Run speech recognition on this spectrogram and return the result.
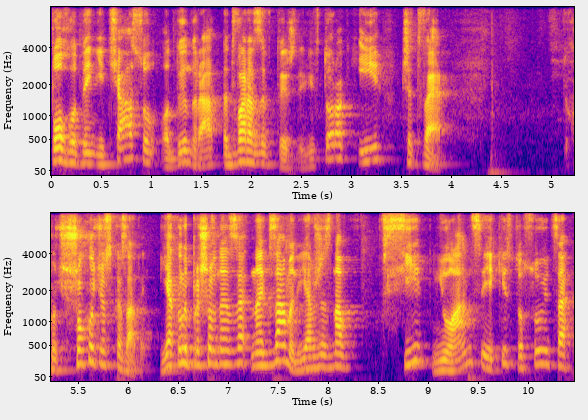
По годині часу один раз, два рази в тиждень, вівторок і четвер. Хоч що хочу сказати, я коли прийшов на, екзамен, я вже знав всі нюанси, які стосуються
